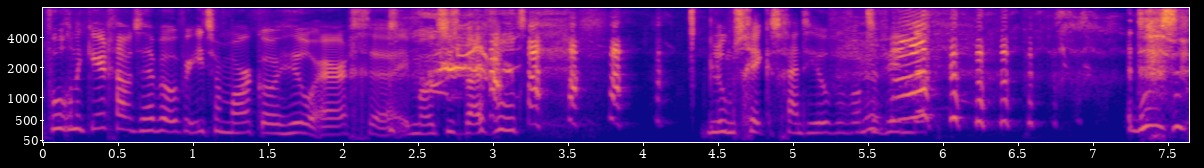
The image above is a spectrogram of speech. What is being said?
volgende keer gaan we het hebben over iets waar Marco heel erg eh, emoties bij voelt. Bloemschikken schijnt hij heel veel van te vinden. Dus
